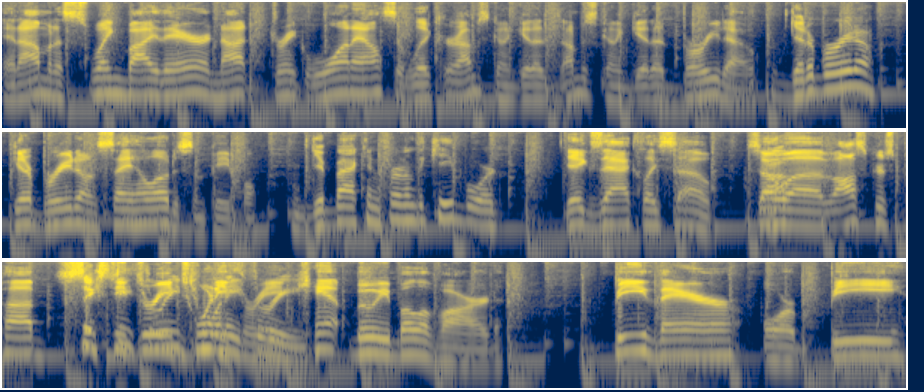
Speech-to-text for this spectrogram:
and I'm gonna swing by there and not drink one ounce of liquor. I'm just gonna get a. I'm just gonna get a burrito, Get a burrito. get a burrito, and say hello to some people. Get back in front of the keyboard. Exactly so. So, Uh, Oscar's Pub, 6323 6323. Camp Bowie Boulevard. Be there or be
